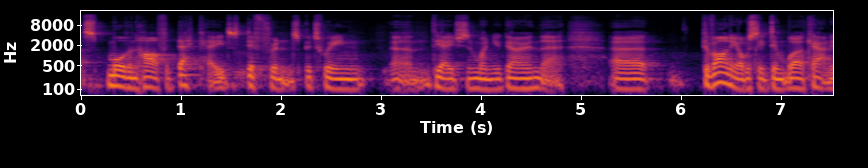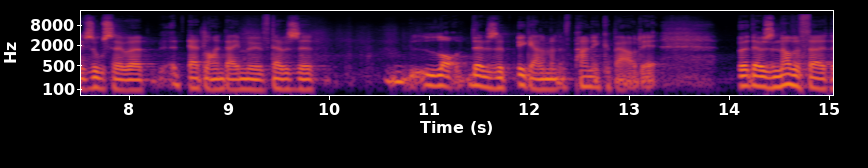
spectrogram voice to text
that's more than half a decade's difference between um, the ages and when you go in there. Uh, Cavani obviously didn't work out, and it was also a, a deadline day move. There was a lot, there was a big element of panic about it. But there was another third.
